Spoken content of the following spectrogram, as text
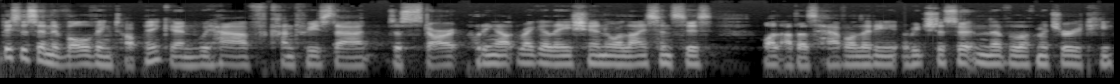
This is an evolving topic, and we have countries that just start putting out regulation or licenses, while others have already reached a certain level of maturity.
